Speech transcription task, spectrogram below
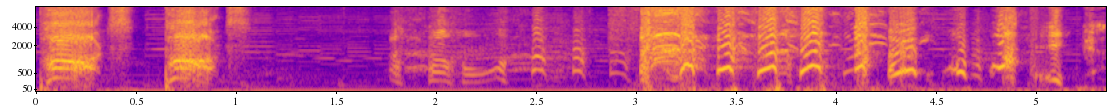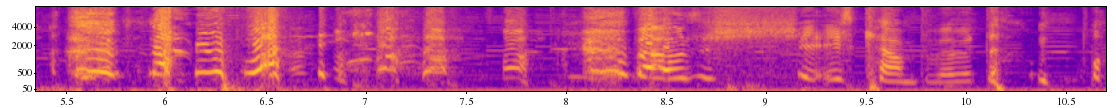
part, part. Oh, what? Was the shittest camp I've ever done.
